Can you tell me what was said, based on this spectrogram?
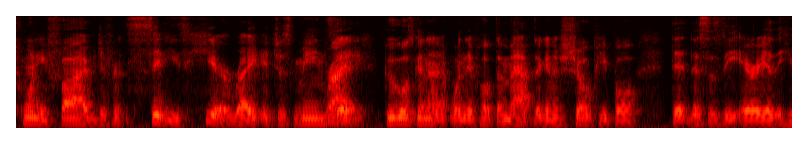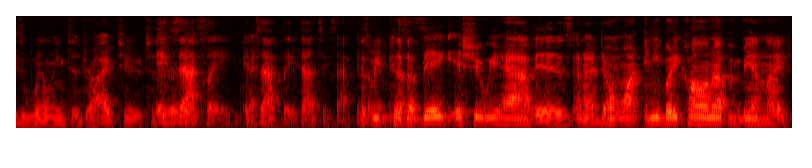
25 different cities here, right? It just means Right. that Google's gonna when they pull up the map, they're gonna show people that this is the area that he's willing to drive to to exactly. Okay. Exactly. That's exactly. Because we because a big issue we have is, and I don't want anybody calling up and being like,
